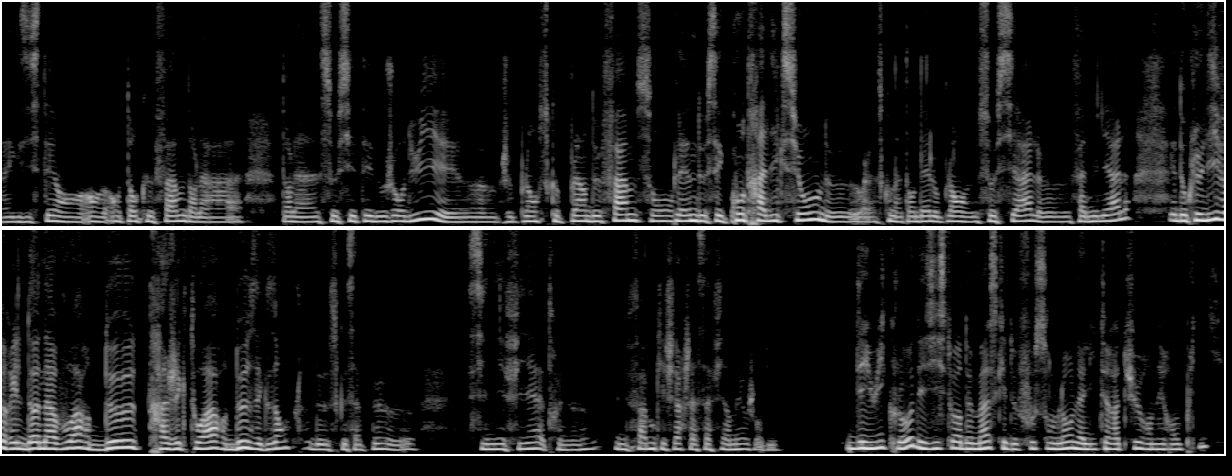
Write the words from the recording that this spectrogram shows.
à exister en, tant que femme dans la, société d'aujourd'hui. Et euh, je pense que plein de femmes sont pleines de ces contradictions, de ce qu'on attend d'elles au plan euh, social, euh, familial. Et donc le livre, il donne à voir deux trajectoires, deux exemples de ce que ça peut signifier être une, une femme qui cherche à s'affirmer aujourd'hui. Des huis clos, des histoires de masques et de faux semblants, la littérature en est remplie.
